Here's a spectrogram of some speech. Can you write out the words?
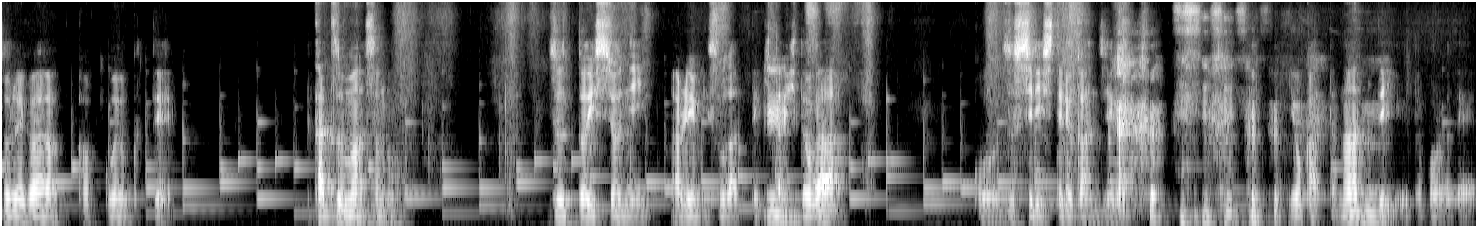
それがかっこよくて。かつまあそのずっと一緒にある意味育ってきた人が、こうずっしりしてる感じが 良かったなっていうところで、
